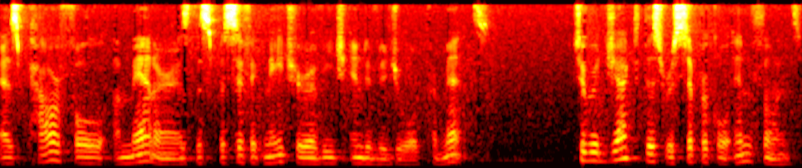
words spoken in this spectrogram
as powerful a manner as the specific nature of each individual permits. To reject this reciprocal influence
